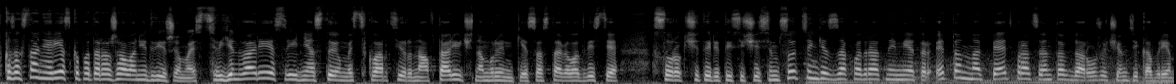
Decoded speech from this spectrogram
В Казахстане резко подорожала недвижимость. В январе средняя стоимость квартир на вторичном рынке составила 244 700 тенге за квадратный метр. Это на 5% дороже, чем в декабре.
